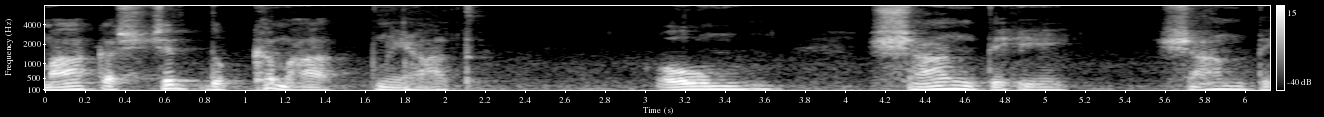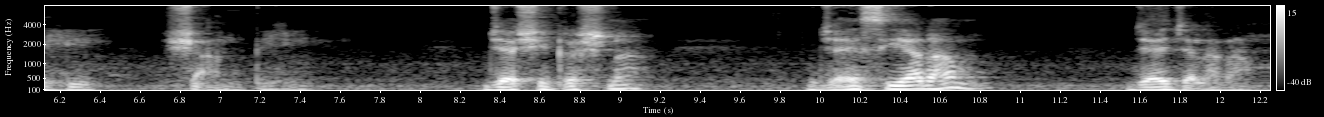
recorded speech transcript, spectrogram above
મા કશ્ચિત દુઃખ મહાત્મ્યાત ઓમ શાંતિ. શાંતિ શાંતિ. જય શ્રી કૃષ્ણ જય સિયારામ જય જલારામ.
